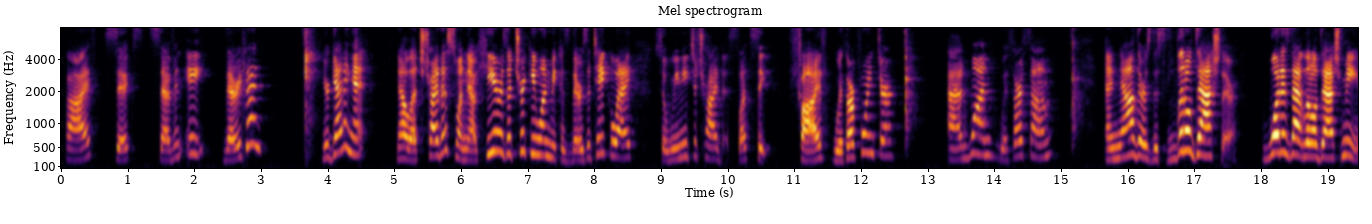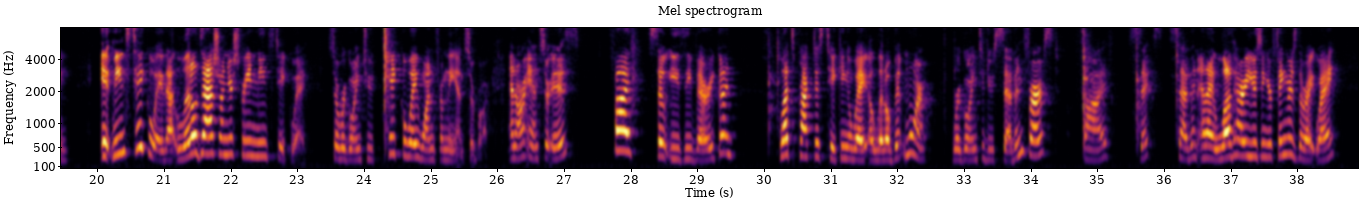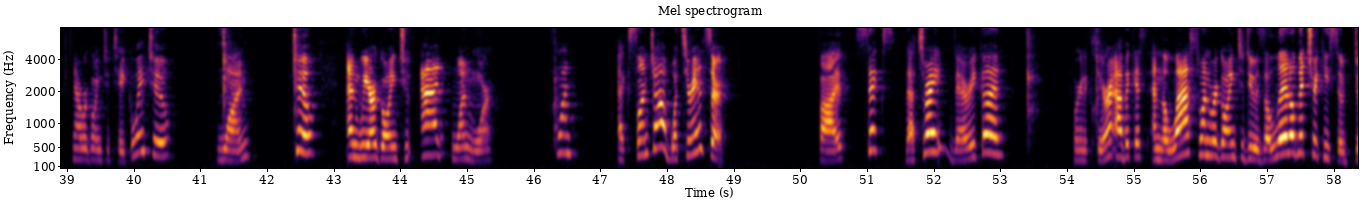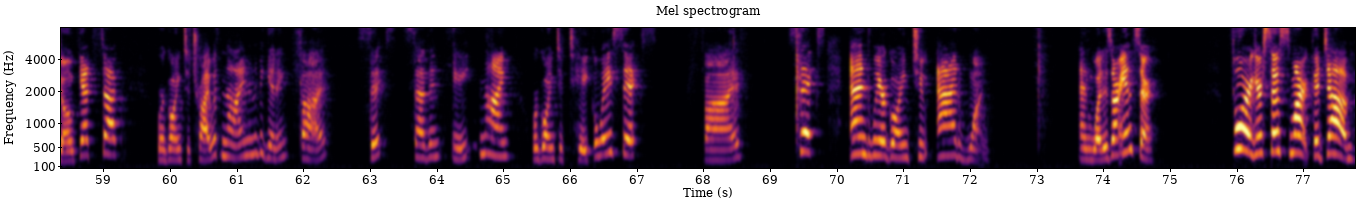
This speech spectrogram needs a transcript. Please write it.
Five, six, seven, eight. Very good. You're getting it. Now let's try this one. Now here's a tricky one because there's a takeaway. So we need to try this. Let's see. Five with our pointer. Add one with our thumb. And now there's this little dash there. What does that little dash mean? It means takeaway. That little dash on your screen means takeaway. So we're going to take away one from the answer bar. And our answer is five. So easy, very good. Let's practice taking away a little bit more. We're going to do seven first, five, six, seven, and I love how you're using your fingers the right way. Now we're going to take away two, one, two, and we are going to add one more, one. Excellent job. What's your answer? Five, six. That's right. Very good. We're going to clear our abacus, and the last one we're going to do is a little bit tricky, so don't get stuck. We're going to try with nine in the beginning. Five, six, seven, eight, nine. We're going to take away six, five, six, and we are going to add one. And what is our answer? Four. You're so smart. Good job.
